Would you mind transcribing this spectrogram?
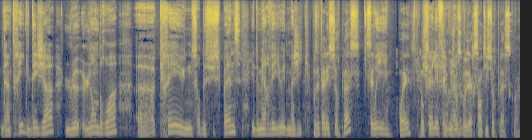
d'intrigue, déjà le l'endroit euh, crée une sorte de suspense et de merveilleux et de magique. Vous êtes allé sur place? Oui. Oui. Donc c'est quelque chose que vous avez ressenti sur place, quoi.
